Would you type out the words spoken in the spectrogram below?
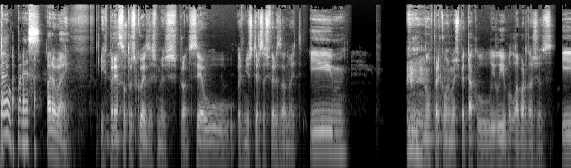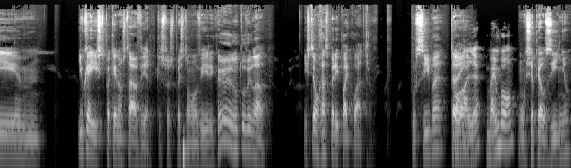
É o que parece. Ora bem, e parece outras coisas, mas pronto, isso é o, as minhas terças-feiras à noite. E não percam o meu espetáculo Lili Labardajoso. E, e o que é isto para quem não está a ver? Porque as pessoas depois estão a ouvir e "Ah, não estou a ver nada. Isto é um Raspberry Pi 4. Por cima tem Olha, bem bom. um chapéuzinho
